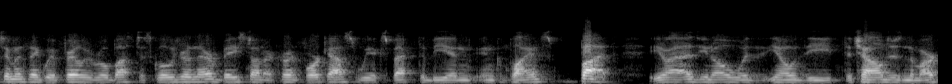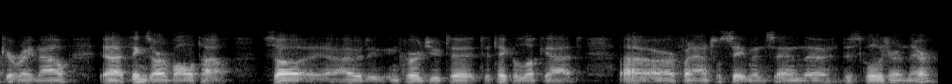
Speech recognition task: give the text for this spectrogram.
statement, I think we have fairly robust disclosure in there. Based on our current forecast, we expect to be in compliance. But you know, as you know, with you know the the challenges in the market right now, uh, things are volatile. So I would encourage you to to take a look at Uh, our financial statements and the disclosure in there.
